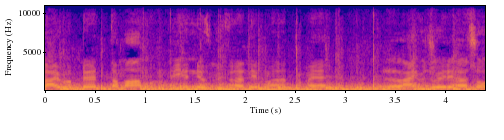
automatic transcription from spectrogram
લાઈવ અપડેટ તમામ બીએન ન્યૂઝ ગુજરાતી પર તમે લાઈવ જોઈ રહ્યા છો.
